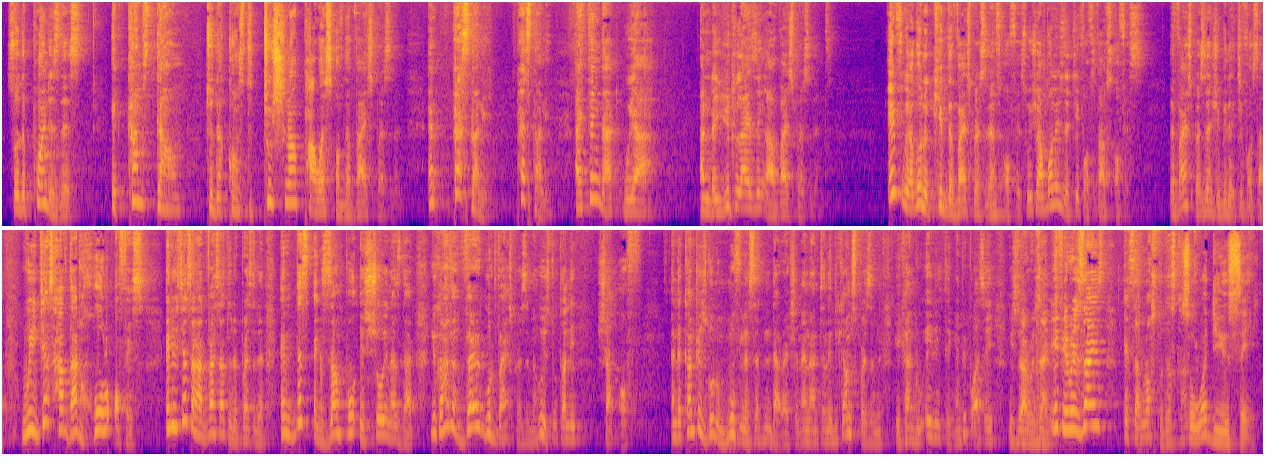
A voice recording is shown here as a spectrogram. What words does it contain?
So the point is this it comes down to the constitutional powers of the vice president. And personally, personally, I think that we are underutilizing our vice president. If we are going to keep the vice president's office, we should abolish the chief of staff's office. The vice president should be the chief of staff. We just have that whole office, and he's just an advisor to the president. And this example is showing us that you can have a very good vice president who is totally shut off. And the country is going to move in a certain direction, and until he becomes president, he can't do anything. And people are saying he should have resigned. If he resigns, it's a loss to this country. So, what do you say?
